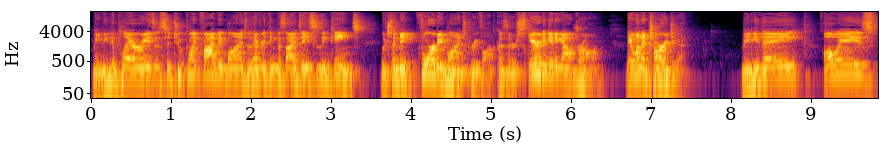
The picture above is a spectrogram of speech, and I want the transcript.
Maybe the player raises to 2.5 big blinds with everything besides aces and kings, which they make four big blinds pre-flop because they're scared of getting outdrawn. They want to charge you. Maybe they always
